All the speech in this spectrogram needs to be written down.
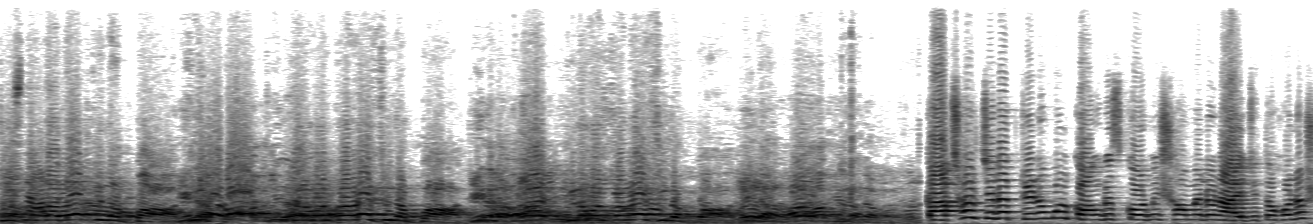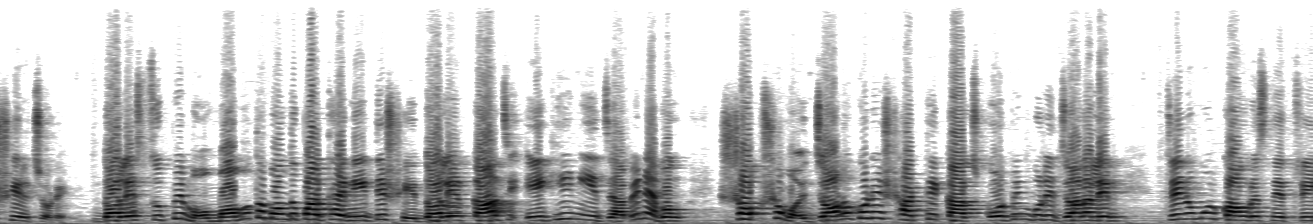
সুস্মিতা দেব জিন্দাবাদ। তৃণমূল কংগ্রেস জিন্দাবাদ। তৃণমূল কংগ্রেস জিন্দাবাদ কাছাড় জেলা তৃণমূল কংগ্রেস কর্মী সম্মেলন আয়োজিত হল শিলচরে। দলের সুপ্রিমো মমতা নির্দেশে দলের কাজ এগিয়ে নিয়ে যাবেন এবং সবসময় জনগণের স্বার্থে কাজ করবেন বলে জানালেন তৃণমূল কংগ্রেস নেত্রী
